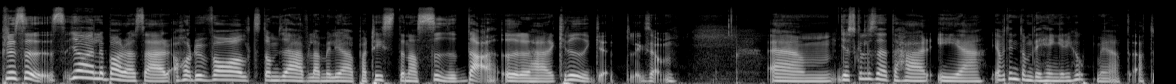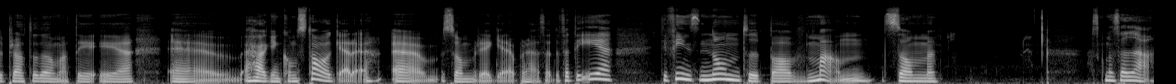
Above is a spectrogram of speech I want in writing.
Precis, ja eller bara så här, har du valt de jävla miljöpartisternas sida i det här kriget liksom? Um, jag skulle säga att det här är, jag vet inte om det hänger ihop med att, att du pratade om att det är eh, höginkomsttagare eh, som reagerar på det här sättet. För att det är, det finns någon typ av man som, vad ska man säga,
